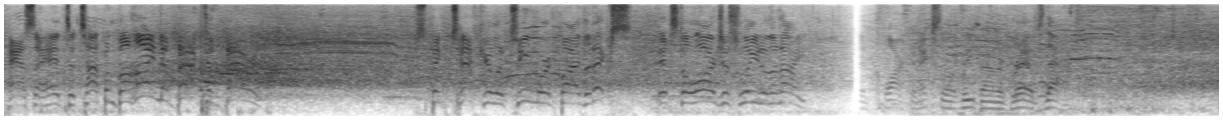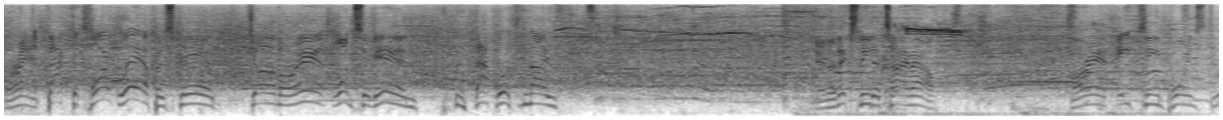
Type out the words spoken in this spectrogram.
Pass ahead to Toppin behind the back to Barrett. Spectacular teamwork by the Knicks. It's the largest lead of the night. And Clark, an excellent rebounder, grabs that. Morant back to Clark. Layup is good. John Morant once again. that was nice. And the Knicks need a timeout. Morant, 18 points, three.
